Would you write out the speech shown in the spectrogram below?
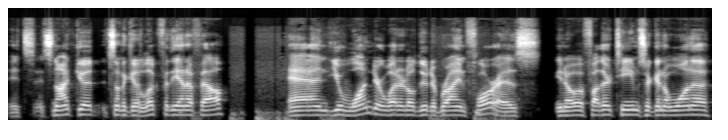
it's it's not good. It's not a good look for the NFL, and you wonder what it'll do to Brian Flores. You know, if other teams are going to want to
